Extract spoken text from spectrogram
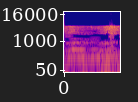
Yeah.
